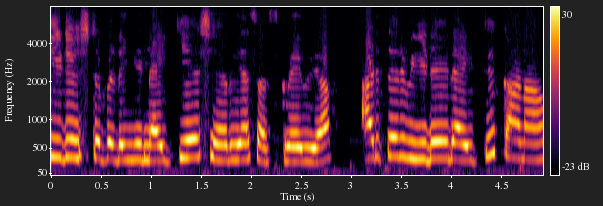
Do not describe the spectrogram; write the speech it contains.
വീഡിയോ ഇഷ്ടപ്പെട്ടെങ്കിൽ ലൈക്ക് ചെയ്യുക ഷെയർ ചെയ്യുക സബ്സ്ക്രൈബ് ചെയ്യുക. അടുത്തൊരു വീഡിയോയിലായിട്ട് കാണാം.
